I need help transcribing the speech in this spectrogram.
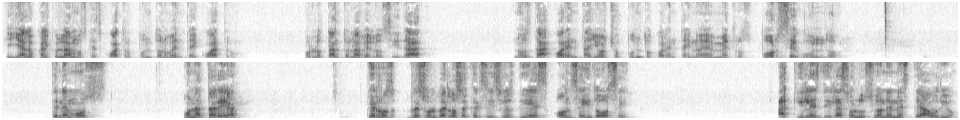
que ya lo calculamos que es 4.94. Por lo tanto, la velocidad nos da 48.49 metros por segundo. Tenemos una tarea que resolver los ejercicios 10, 11 y 12. Aquí les di la solución en este audio.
